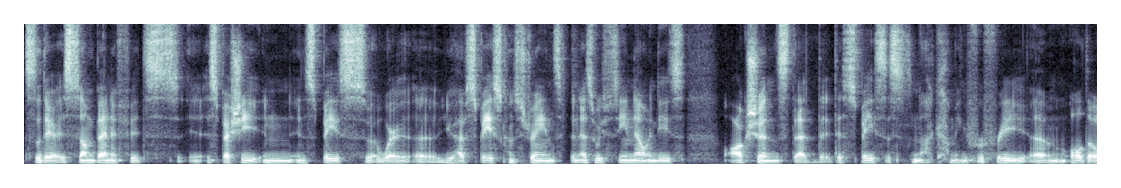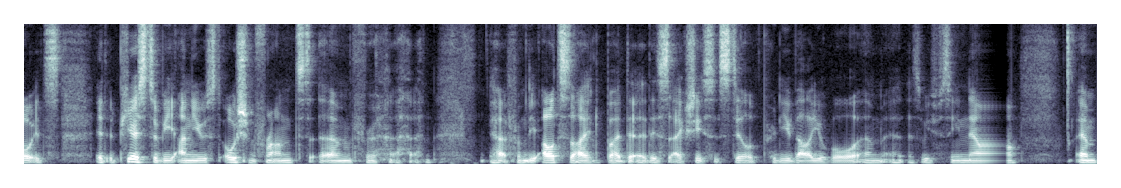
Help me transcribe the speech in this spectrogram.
So there is some benefits, especially in, in space where uh, you have space constraints. And as we've seen now in these auctions, that the, space is not coming for free, um, although it's it appears to be unused oceanfront um, for uh, from the outside, but uh, this actually is still pretty valuable um, as we've seen now. Um,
